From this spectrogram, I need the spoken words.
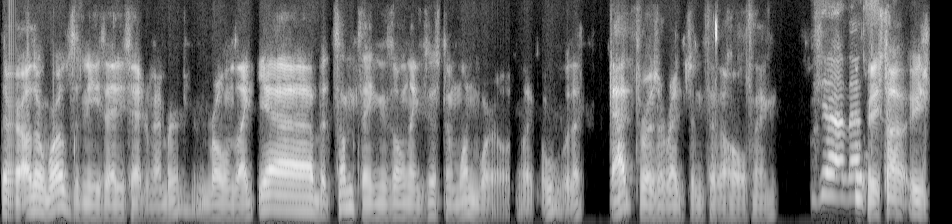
"There are other worlds than these." Eddie said, "Remember?" And Roland's like, "Yeah, but some things only exist in one world." Like, oh, that that throws a wrench into the whole thing. Yeah, that's So he's talking. He's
